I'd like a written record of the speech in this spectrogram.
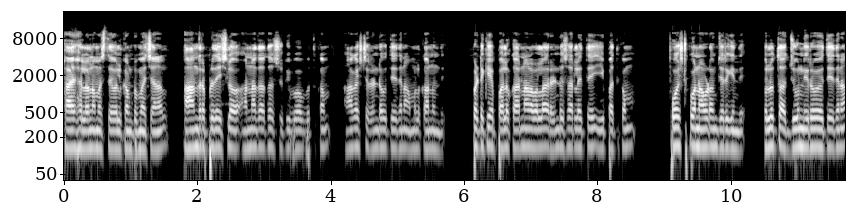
హాయ్ హలో నమస్తే వెల్కమ్ టు మై ఛానల్. ఆంధ్రప్రదేశ్లో అన్నదాత సుఖీభావ పథకం ఆగస్టు రెండవ తేదీన అమలు కానుంది. ఇప్పటికే పలు కారణాల వల్ల రెండు సార్లు అయితే ఈ పథకం పోస్ట్ పోన్ అవ్వడం జరిగింది. తొలుత జూన్ ఇరవై తేదీన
